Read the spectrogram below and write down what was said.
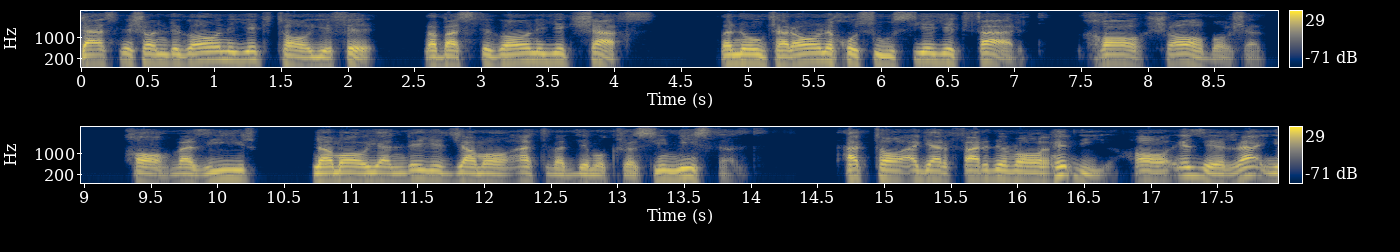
دست نشاندگان یک طایفه و بستگان یک شخص و نوکران خصوصی یک فرد خواه شاه باشد. خواه وزیر نماینده جماعت و دموکراسی نیستند. حتی اگر فرد واحدی حائز رأی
